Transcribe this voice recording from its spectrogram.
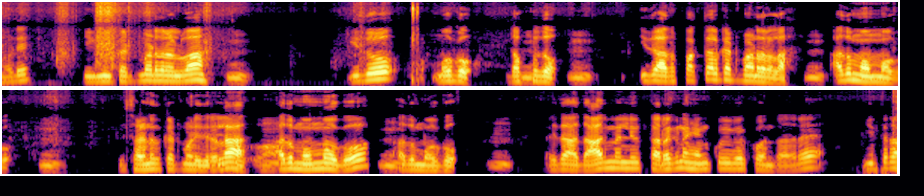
ನೋಡಿ ಈಗ ನೀವು ಕಟ್ ಮಾಡಿದ್ರಲ್ವಾ? ಇದು ಮಗು ದಪ್ಪದು. ಇದು ಅದ್ರ ಪಕ್ಕದಲ್ಲಿ ಕಟ್ ಮಾಡಿದ್ರಲ್ಲ ಅದು ಮೊಮ್ಮಗು. ಈ ಸಣ್ಣದ್ ಕಟ್ ಮಾಡಿದ್ರಲ್ಲ ಅದು ಮೊಮ್ಮಗು ಅದು ಮಗು ಇದು ಅದಾದ್ಮೇಲೆ ನೀವು ತರಗನ ಹೆಂಗ್ ಕುಯ್ಬೇಕು ಅಂತಂದ್ರೆ ಈ ತರ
